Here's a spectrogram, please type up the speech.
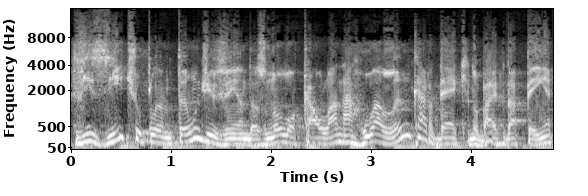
Visite o plantão de vendas no local lá na rua Allan Kardec, no bairro da Penha.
